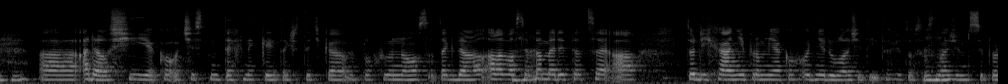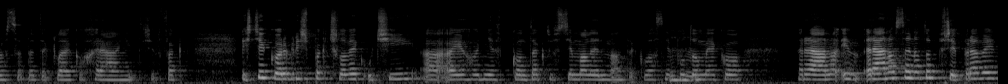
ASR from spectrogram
mm-hmm. a, a další jako očistné techniky, takže teďka vyplochuju nos a tak dál, ale vlastně mm-hmm. ta meditace a to dýchání je pro mě jako hodně důležitý, takže to se mm-hmm. snažím si pro sebe takhle jako chránit, že fakt ještě kor, když pak člověk učí a, a je hodně v kontaktu s těma lidma, tak vlastně mm-hmm. potom jako ráno, i ráno se na to připravit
